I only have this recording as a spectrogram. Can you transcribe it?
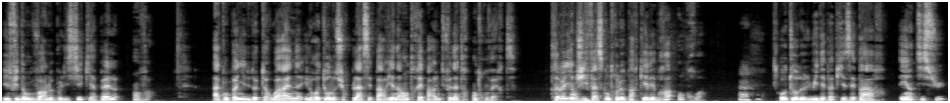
Il fit donc voir le policier qui appelle, en vain. Accompagné du docteur Warren, ils retournent sur place et parviennent à entrer par une fenêtre entr'ouverte. Trevelyan gît face contre le parquet, les bras en croix. Ah. Autour de lui, des papiers épars et un tissu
